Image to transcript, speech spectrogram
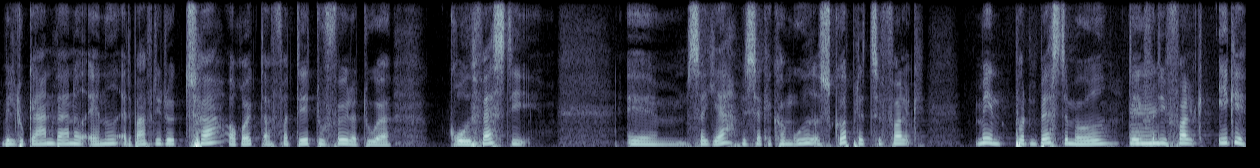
Vil du gerne være noget andet? Er det bare fordi, du ikke tør at rykke dig fra det, du føler, du er groet fast i? Øhm, så ja, hvis jeg kan komme ud og skubbe lidt til folk, men på den bedste måde. Det er mm. ikke Mhm. fordi folk ikke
